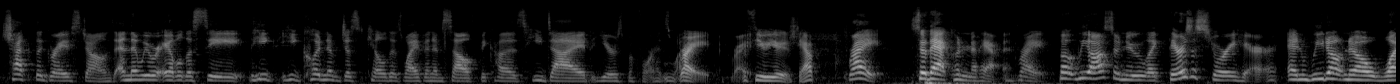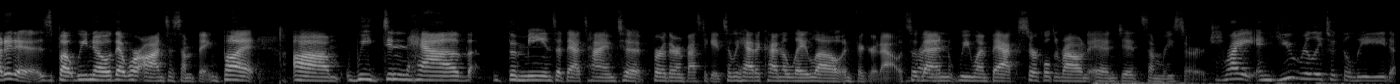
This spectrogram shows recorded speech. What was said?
checked the gravestones, and then we were able to see he he couldn't have just killed his wife and himself because he died years before his wife. right, Right. a few years. Yep. right, So that couldn't have happened. right. But we also knew like there's a story here, and we don't know what it is, but we know that we're onto something. But um, we didn't have the means at that time to further investigate, so we had to kind of lay low and figure it out. So Right. then we went back, circled around, and did some research. Right, and you really took the lead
